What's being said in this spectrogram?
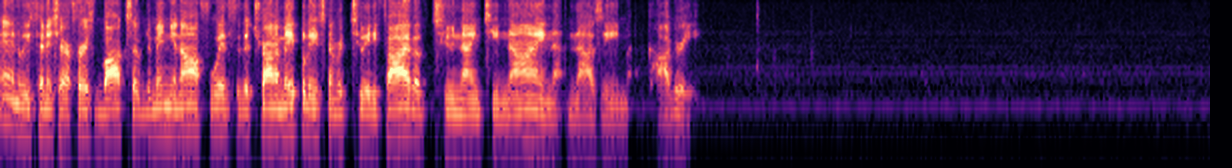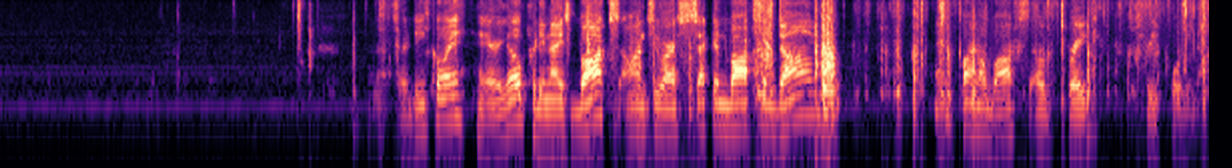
And we finish our first box of Dominion off with, for the Toronto Maple Leafs, number 285 of 299, Nazem Kadri. That's our decoy. There we go. Pretty nice box. On to our second box of Dom. And final box of Break 349.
